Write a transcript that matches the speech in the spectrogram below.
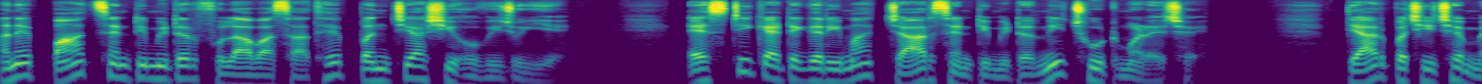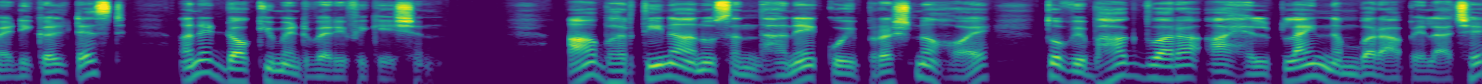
અને પાંચ સેન્ટીમીટર ફુલાવા સાથે પંચ્યાશી હોવી જોઈએ. એસટી કેટેગરીમાં ચાર સેન્ટીમીટરની છૂટ મળે છે. ત્યાર પછી છે મેડિકલ ટેસ્ટ અને ડોક્યુમેન્ટ વેરિફિકેશન. આ ભરતીના અનુસંધાને કોઈ પ્રશ્ન હોય તો વિભાગ દ્વારા આ હેલ્પલાઇન નંબર આપેલા છે.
